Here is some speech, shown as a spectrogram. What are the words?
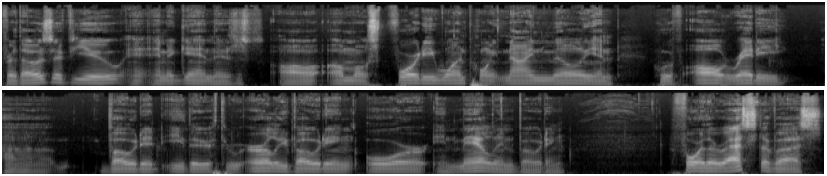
For those of you, and, and again, there's all, almost 41.9 million who have already uh, voted either through early voting or in mail in voting. For the rest of us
